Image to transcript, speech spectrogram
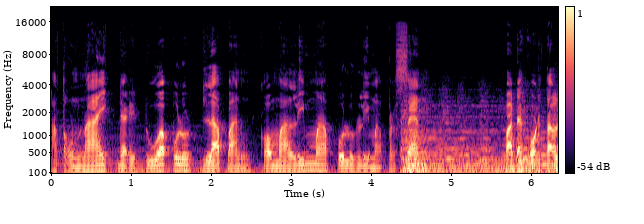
atau naik dari 28,55 persen pada kuartal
